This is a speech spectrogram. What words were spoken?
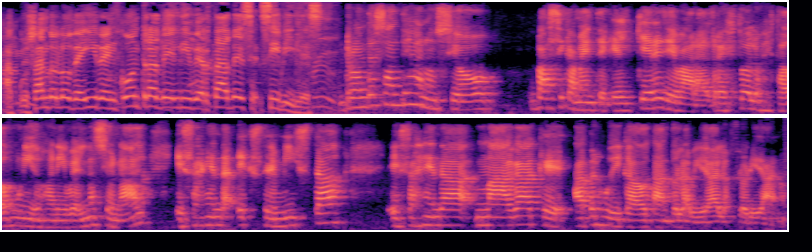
acusándolo de ir en contra de libertades civiles. Ron DeSantis anunció básicamente que él quiere llevar al resto de los Estados Unidos a nivel nacional esa agenda extremista esa agenda maga que ha perjudicado tanto la vida de los floridanos.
